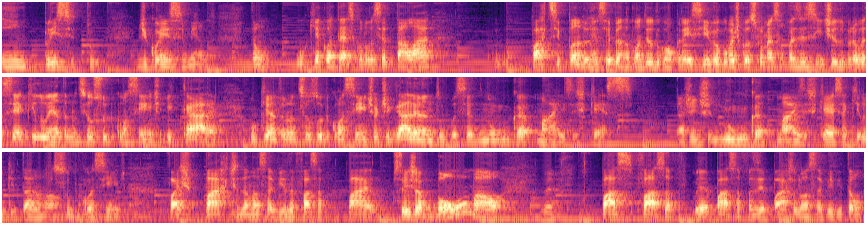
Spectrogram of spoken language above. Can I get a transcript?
implícito de conhecimento. Então, o que acontece quando você está lá participando, recebendo conteúdo compreensível, algumas coisas começam a fazer sentido para você, aquilo entra no seu subconsciente. E cara, o que entra no seu subconsciente, eu te garanto, você nunca mais esquece. A gente nunca mais esquece aquilo que está no nosso subconsciente. Faz parte da nossa vida, faça seja bom ou mal, né? Passa, faça, é, passa a fazer parte da nossa vida. Então,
